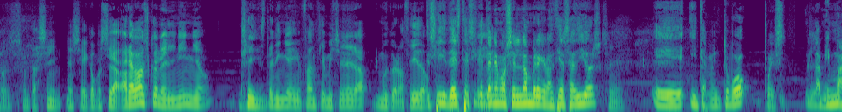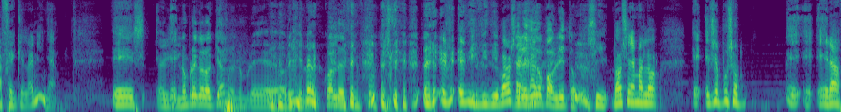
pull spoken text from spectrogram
o Santa Sin, no sé cómo sea. Ahora vamos con el niño. Sí. Este niño de infancia misionera, muy conocido. Sí, de este sí que tenemos el nombre, gracias a Dios. Sí. Eh, y también tuvo pues la misma fe que la niña. Es, ¿El eh, nombre coloquial o el nombre original? ¿Cuál decimos? es, que es, es difícil. Vamos Yo a le dejar- digo Pablito. Sí, vamos a llamarlo. eh, él se puso. eh, era,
